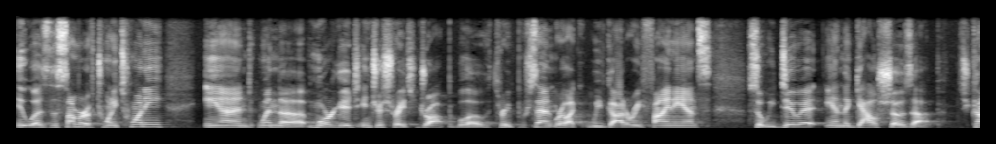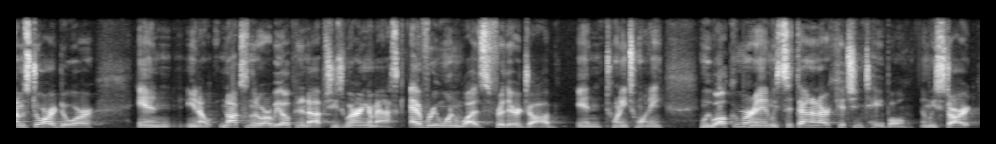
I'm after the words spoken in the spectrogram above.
It was the summer of 2020, and when the mortgage interest rates dropped below 3%, we're like, we've got to refinance. So we do it, and the gal shows up. She comes to our door and you know knocks on the door we open it up. She's wearing a mask. Everyone was for their job in 2020 and we welcome her in. We sit down at our kitchen table and we start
